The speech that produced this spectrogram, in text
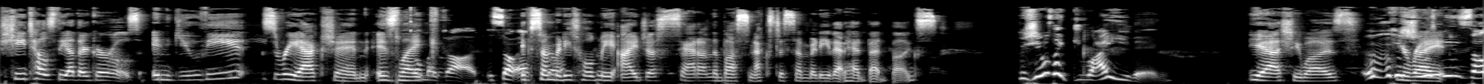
she tells the other girls, and Lluvy's reaction is like, oh my god. It's so if somebody told me I just sat on the bus next to somebody that had bed bugs, she was like dry heaving. Yeah, she was. she You're was right. being so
